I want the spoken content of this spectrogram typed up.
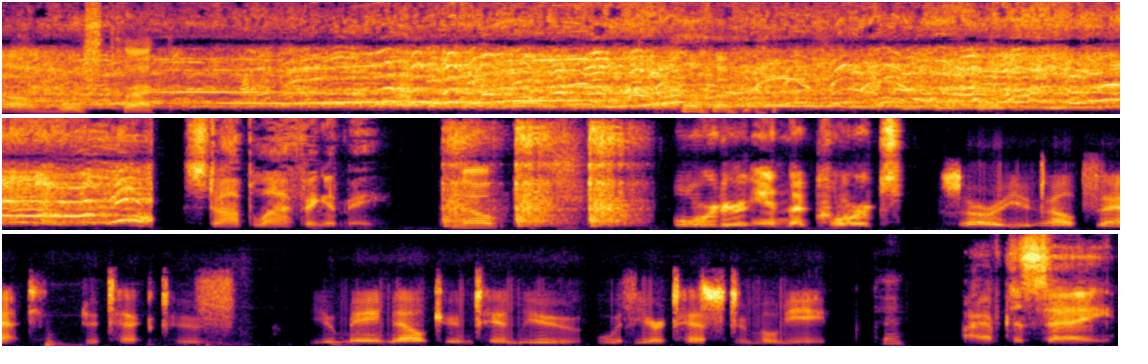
oh, voice crack. Stop laughing at me. nope. Order in the court. Sorry about that, Detective. You may now continue with your testimony. I have to say,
